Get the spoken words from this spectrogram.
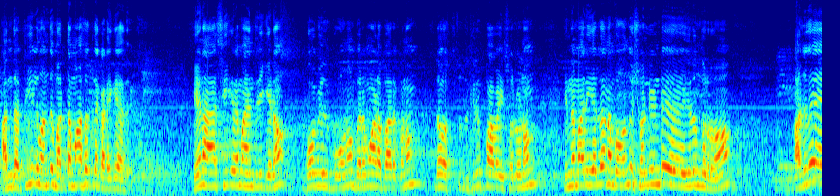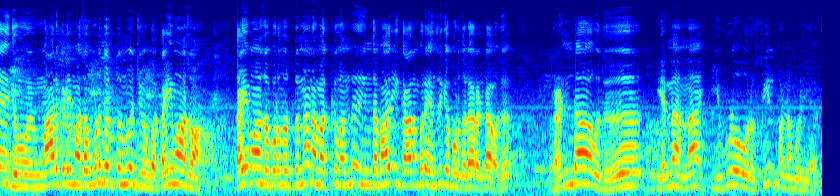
அந்த ஃபீல் வந்து மற்ற மாதத்தில் கிடைக்காது. ஏன்னா சீக்கிரமாக எழுந்திரிக்கணும் கோவில் போகணும் பெருமாளை பார்க்கணும் இதோ திருப்பாவை சொல்லணும் இந்த மாதிரி எல்லாம் நம்ம வந்து சொல்லிட்டு இருந்துடுறோம். அதுவே இது மார்கழி மாதம் முடிஞ்சிருத்துன்னு வச்சுக்கோங்க தை மாதம் தை மாதம் பிறந்துடுத்துன்னா நமக்கு வந்து இந்த மாதிரி காலம்பரை எந்திரிக்க போகிறதில்ல ரெண்டாவது. ரெண்டாவது என்னன்னா இவ்வளோ ஒரு ஃபீல் பண்ண முடியாது.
